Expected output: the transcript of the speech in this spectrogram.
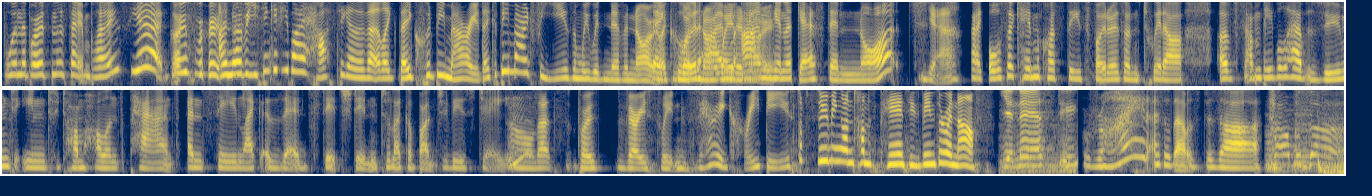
But when they're both in the same place, yeah, go for it. I know, but you think if you buy a house together, that like they could be married. They could be married for years and we would never know. They like, could. no I'm. I'm gonna guess they're not. Yeah. I also came across these photos on Twitter of some people have zoomed into Tom Holland's pants and seen like a Z stitched into like a bunch of his jeans. Oh, that's both very sweet and very creepy. Stop zooming on Tom's pants. He's been through enough. You're nasty. Right? I thought that was bizarre. How bizarre.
